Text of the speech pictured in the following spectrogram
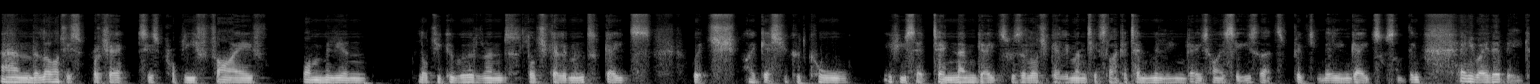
and the largest project is probably five 1 million logic equivalent, logic element gates, which I guess you could call, if you said 10 NAND gates was a logic element, it's like a 10 million gate IC, so that's 50 million gates or something. Anyway, they're big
